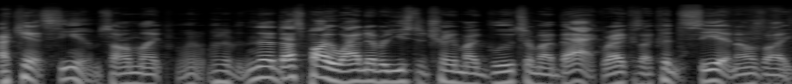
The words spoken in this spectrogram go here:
I can't see them, so I'm like whatever. And that's probably why I never used to train my glutes or my back, right? Because I couldn't see it, and I was like.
